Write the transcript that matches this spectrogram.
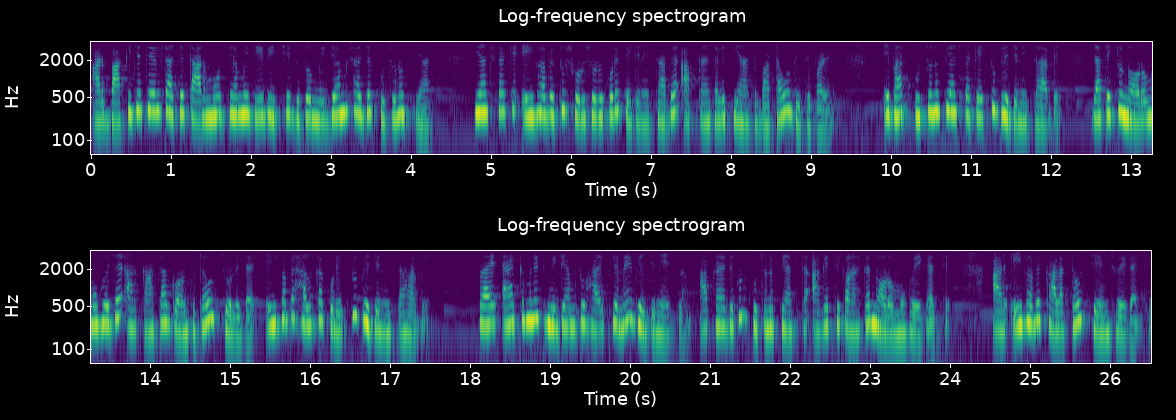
আর বাকি যে তেলটা আছে, তার মধ্যে আমি দিয়ে দিচ্ছি দুটো মিডিয়াম সাইজের কুচনো পেঁয়াজ। পেঁয়াজটাকে এইভাবে একটু সরু সরু করে কেটে নিতে হবে। আপনারা চাইলে পেঁয়াজ বাটাও দিতে পারেন। এবার কুচনো পেঁয়াজটাকে একটু ভেজে নিতে হবে, যাতে একটু নরমও হয়ে যায় আর কাঁচা গন্ধটাও চলে যায়। এইভাবে হালকা করে একটু ভেজে নিতে হবে। প্রায় এক মিনিট মিডিয়াম টু হাই ফ্লেমে ভেজে নিয়েছিলাম। আপনারা দেখুন কুচনো পেঁয়াজটা আগের থেকে অনেকটা নরমও হয়ে গেছে আর এইভাবে কালারটাও চেঞ্জ হয়ে গেছে।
